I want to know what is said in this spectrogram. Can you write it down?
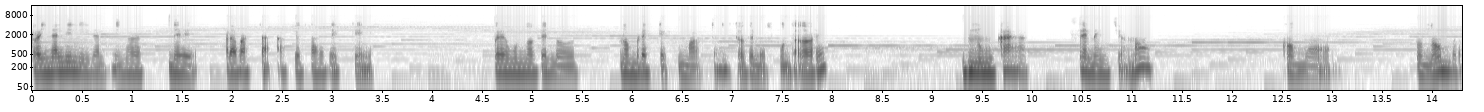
reina Lili del reino de Pravasta, a pesar de que fue uno de los nombres que inmortalizó de los fundadores, nunca se mencionó como su nombre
